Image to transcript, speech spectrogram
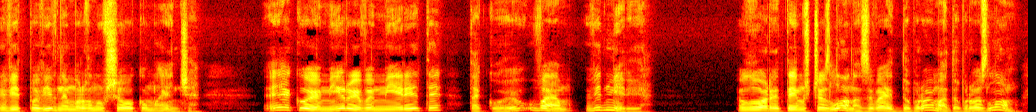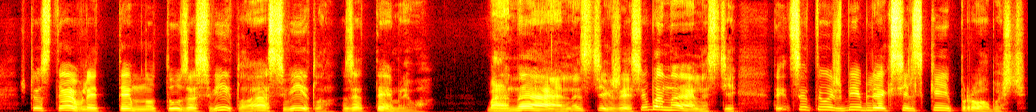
відповів, не моргнувши оком Генча. Якою мірою ви міряєте, такою вам відмірює. Горе тим, що зло називають добром, а добро злом, що ставлять темноту за світло, а світло за темряву. Банальності, Гжесю, банальності. Ти цитуєш Біблію як сільський пробощ.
